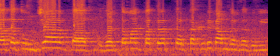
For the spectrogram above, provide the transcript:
आता तुमच्या अ, वर्तमानपत्रात करता कुठे काम करता तुम्ही?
